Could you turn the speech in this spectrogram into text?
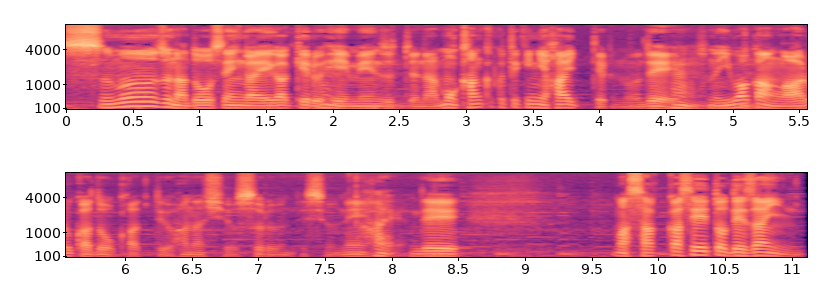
スムーズな動線が描ける平面図っていうのはもう感覚的に入ってるので、うん。その違和感があるかどうかっていう話をするんですよね。はい。で、まあ、作家性とデザイン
